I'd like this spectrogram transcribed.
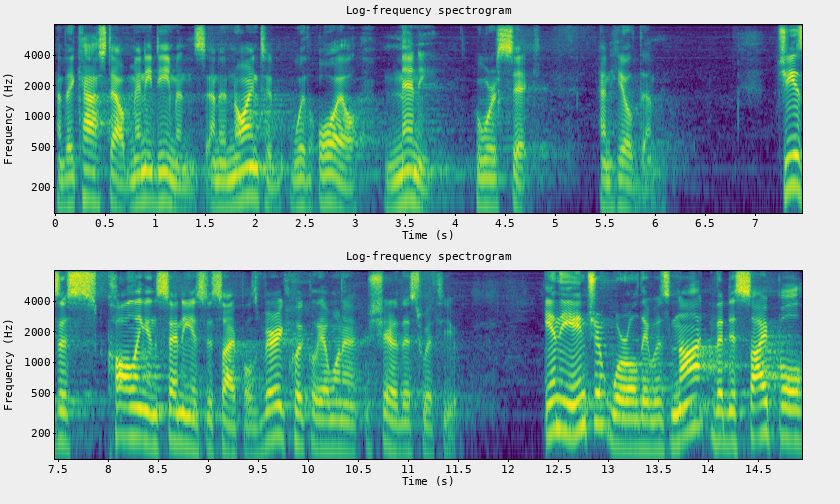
And they cast out many demons and anointed with oil many who were sick and healed them. Jesus calling and sending his disciples. Very quickly, I want to share this with you. In the ancient world, it was not the disciple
